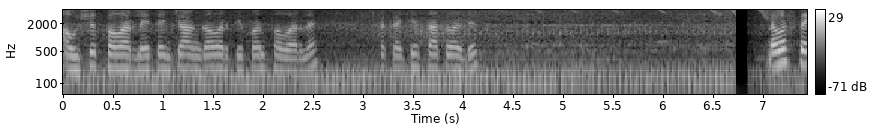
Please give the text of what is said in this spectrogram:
औषध फवारलं आहे त्यांच्या अंगावरती पण फवारलं आहे सकाळचे सात वाजले नमस्ते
